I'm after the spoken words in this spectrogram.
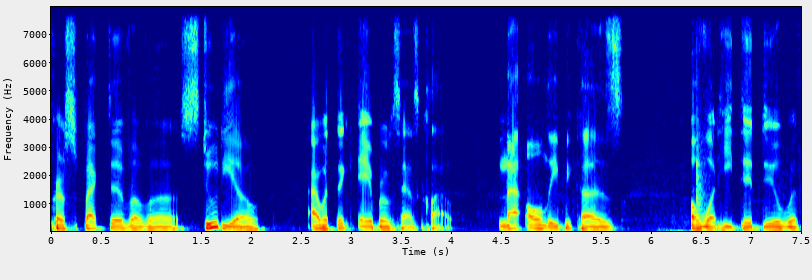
perspective of a studio, I would think Abrams has clout, not only because of what he did do with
